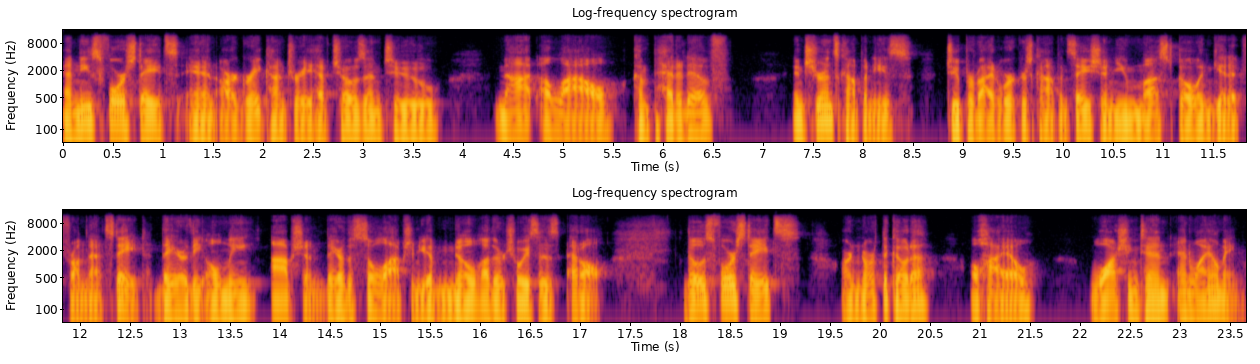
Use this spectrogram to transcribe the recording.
And these four states in our great country have chosen to not allow competitive insurance companies to provide workers' compensation, you must go and get it from that state. They are the only option, they are the sole option. You have no other choices at all. Those four states are North Dakota, Ohio, Washington, and Wyoming.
